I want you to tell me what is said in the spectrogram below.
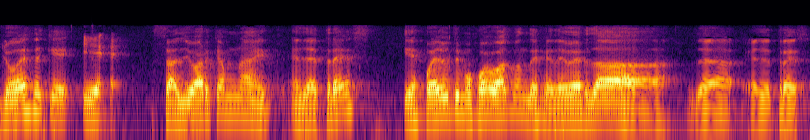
Yo desde que Y eh, salió Arkham Knight el de 3 y después del último juego de Batman dejé de ver la, la- el de 3.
